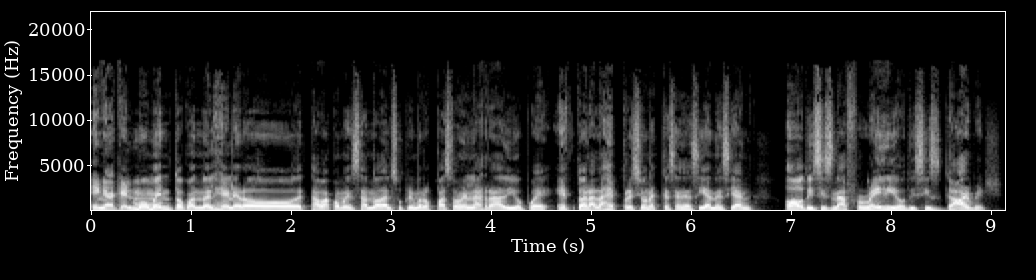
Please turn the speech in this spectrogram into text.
en aquel momento cuando el género estaba comenzando a dar sus primeros pasos en la radio, pues esto eran las expresiones que se decían, decían, oh, this is not for radio, this is garbage.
